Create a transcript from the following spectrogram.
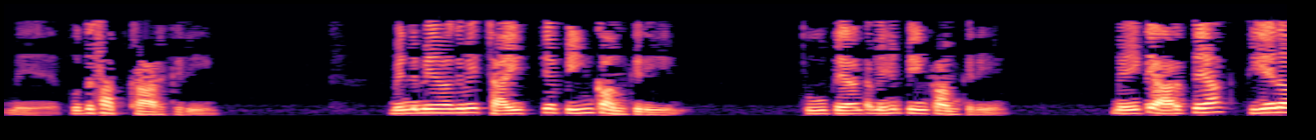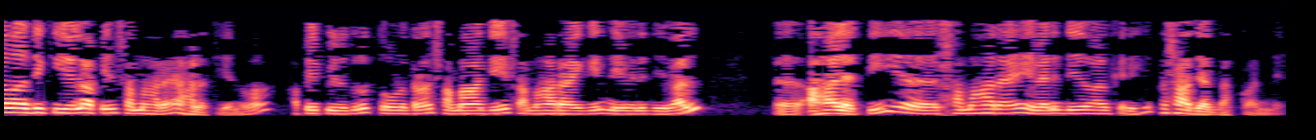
මේ පුද සත්කාර කිරීම මෙන්න මේ වගේ මේ චෛත්‍ය පින්කම් කිරීම තූපයන්ට මෙහෙම පින්කම් කිරීම මේකේ අර්ථයක් තියෙනවද කියලා අපෙන් සමහර අය අහලා තියෙනවා. අපේ පිළිතුරුත් ඕන තරම් සමාජයේ සමහර අයගෙන් එවැනි දේවල් අහලා ඇති. සමහර අය එවැනි දේවල් කෙරෙහි ප්‍රසාදයක් දක්වන්නේ.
